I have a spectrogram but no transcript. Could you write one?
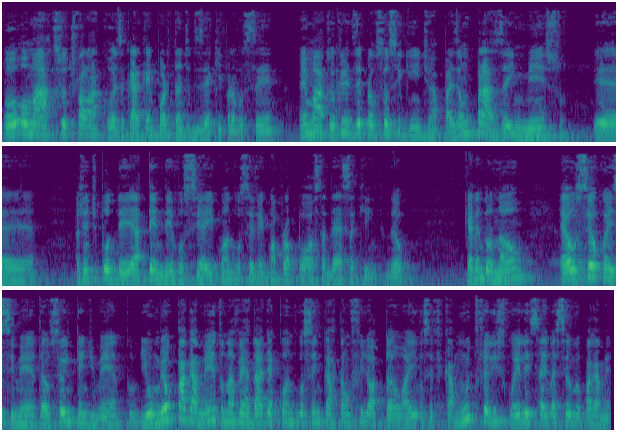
Ô, ô, Marcos, deixa eu te falar uma coisa, cara, que é importante dizer aqui para você. Ei, Marcos, eu queria dizer para você o seguinte, rapaz, é um prazer imenso é, a gente poder atender você aí quando você vem com uma proposta dessa aqui, entendeu? Querendo ou não, é o seu conhecimento, é o seu entendimento. E o meu pagamento, na verdade, é quando você encartar um filhotão aí, você ficar muito feliz com ele, isso aí vai ser o meu pagamento.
